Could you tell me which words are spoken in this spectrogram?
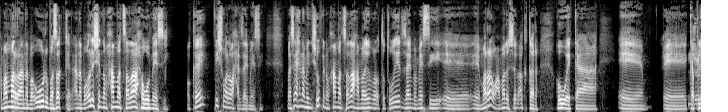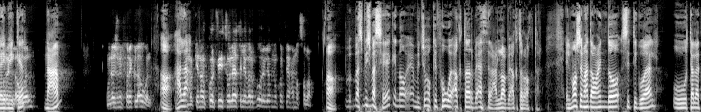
كمان مرة أنا بقول وبذكر أنا بقولش إنه محمد صلاح هو ميسي. okay؟ فيش ولا واحد زي ميسي. بس إحنا بنشوف انه محمد صلاح عمال يمرق تطوير زي ما ميسي آه، آه، مرق وعمال يصير أكتر هو ك آه، ك playmaker نعم؟ ونجم الفريق الأول. آه هلا كنا نقول في ثلاثي ليفربول اليوم نقول في محمد صلاح. آه بس مش بس هيك إنه بنشوفه كيف هو أكتر بيأثر على اللعبه أكتر وأكتر. الموسم هذا وعنده ست جوال وثلاث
